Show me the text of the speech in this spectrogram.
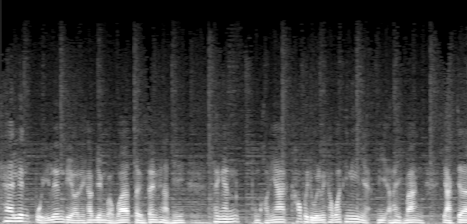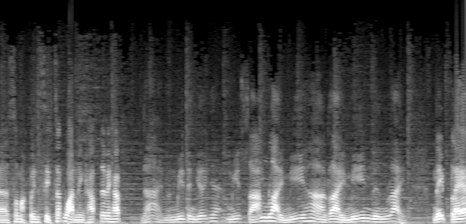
แค่เรื่องปุ๋ยเรื่องเดียวนะครับยังแบบว่าตื่นเต้นขนาดนี้ถ้างั้นผมขออนุญาตเข้าไปดูได้ไหมครับว่าที่นี่เนี่ยมีอะไรอีกบ้าง อยากจะสมัครเป็นสิทธิ์สักวันหนึ่งครับได้ไหมครับ ได้มันมีตั้งเยอะแยะ มีสามไร่ มีห้าไร่ มีหนึ่งไร่ ในแปลง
